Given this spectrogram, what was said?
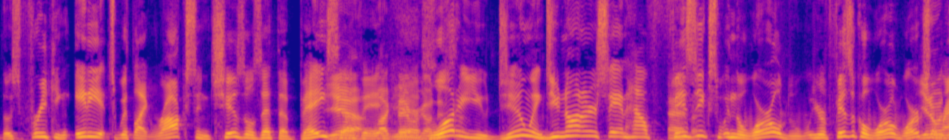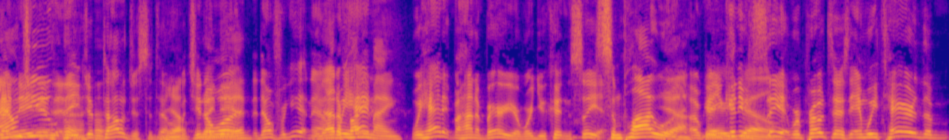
those freaking idiots with like rocks and chisels at the base Yeah, of it. like they were gonna do what are you doing? Do you not understand how uh, physics in the world, your physical world works You know what around they you? needed? An Egyptologist to tell Yep, them. But you know what? did. Don't forget now. Is that a we funny had, man? We had it behind a barrier where you couldn't see it. Some plywood. Yeah. okay, There you couldn't go. even see it. We're protesting, and we tear the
